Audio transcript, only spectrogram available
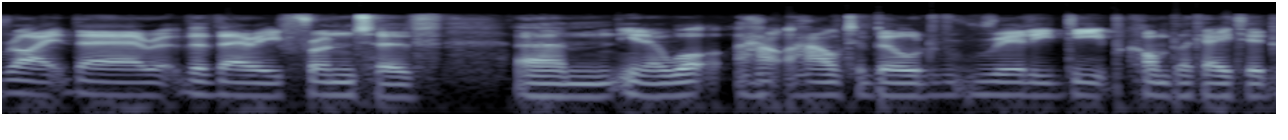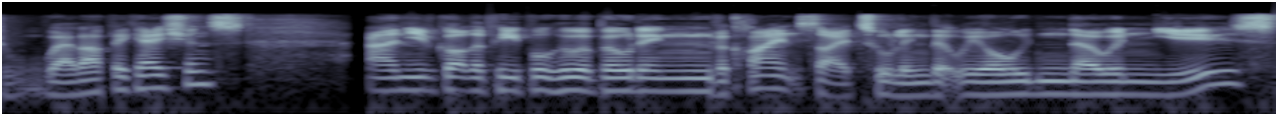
right there at the very front of um, you know what how how to build really deep, complicated web applications and you've got the people who are building the client side tooling that we all know and use.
